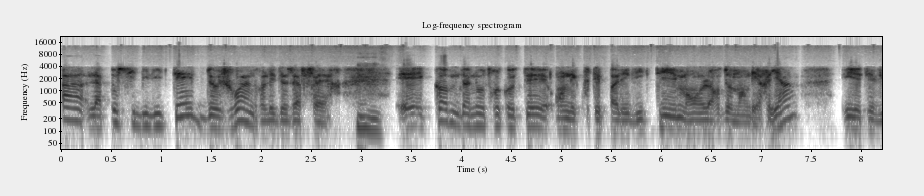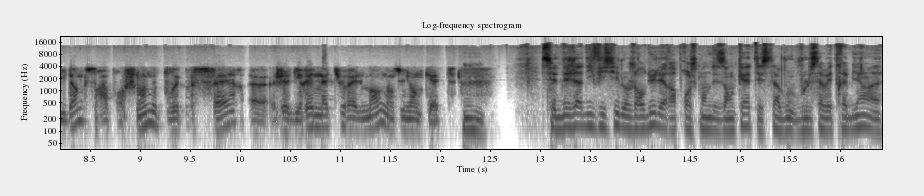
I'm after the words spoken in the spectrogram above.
pas la possibilité de joindre les deux affaires. Mmh. Et comme d'un autre côté, on n'écoutait pas les victimes, on leur demandait rien, il est évident que ce rapprochement ne pouvait pas se faire, euh, je dirais, naturellement dans une enquête. Mmh. C'est déjà difficile aujourd'hui les rapprochements des enquêtes et ça vous, vous le savez très bien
